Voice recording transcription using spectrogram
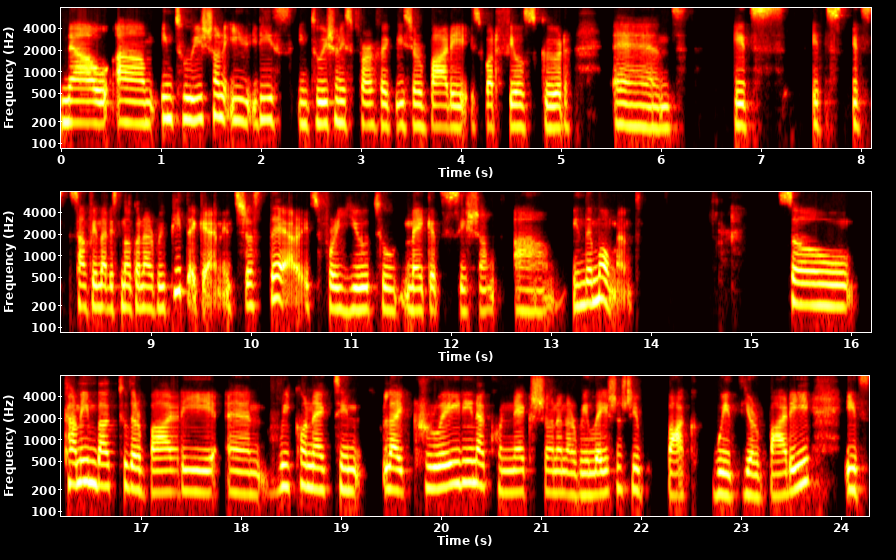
Now, um, intuition, it, it is intuition is perfect. It's your body, it's what feels good, and it's it's it's something that is not going to repeat again. It's just there. It's for you to make a decision um, in the moment. So coming back to their body and reconnecting, like creating a connection and a relationship back with your body, it's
